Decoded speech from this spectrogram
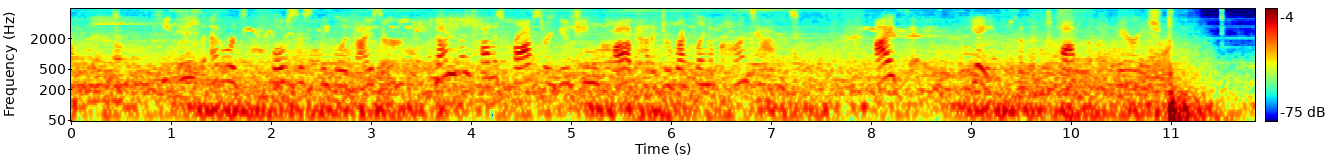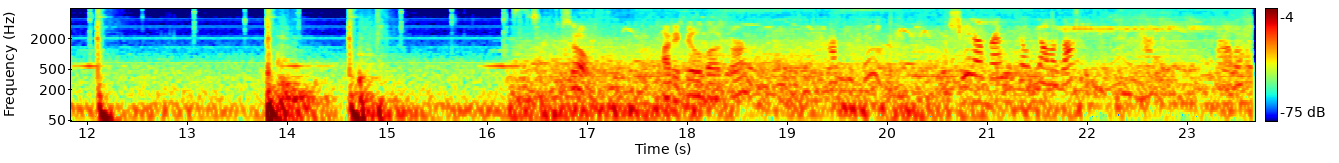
confident. He is Edward's closest legal advisor. Not even Thomas Cross or Eugene Cobb had a direct line of She and her friends killed Yamazaki. Probably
